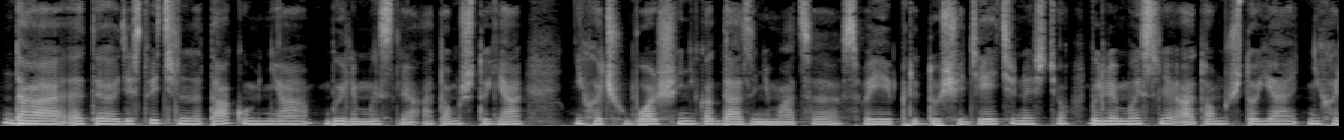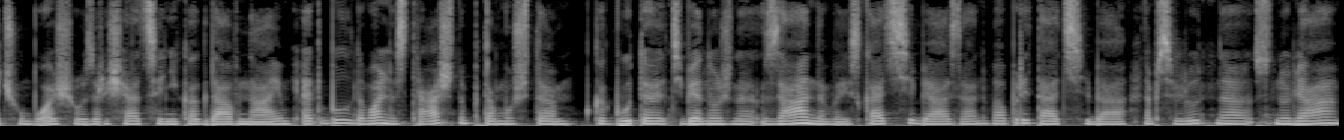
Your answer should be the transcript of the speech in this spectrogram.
Да, это действительно так. У меня были мысли о том, что я не хочу больше никогда заниматься своей предыдущей деятельностью. Были мысли о том, что я не хочу больше возвращаться никогда в найм. Это было довольно страшно, потому что как будто тебе нужно заново искать себя, заново обретать себя, абсолютно с нуля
